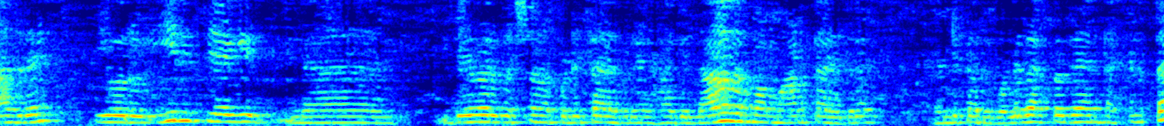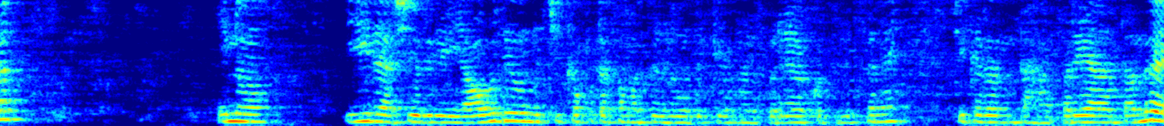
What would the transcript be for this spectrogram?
ಆದರೆ ಇವರು ಈ ರೀತಿಯಾಗಿ ದೇವರ ದರ್ಶನ ಪಡಿತಾ ಇದ್ರೆ, ಹಾಗೆ ದಾನ ಧರ್ಮ ಮಾಡ್ತಾ ಇದ್ರೆ ಖಂಡಿತ ಅವ್ರಿಗೆ ಒಳ್ಳೇದಾಗ್ತದೆ ಅಂತ ಹೇಳ್ತಾ, ಇನ್ನು ಈ ರಾಶಿಯವರಿಗೆ ಯಾವುದೇ ಒಂದು ಚಿಕ್ಕ ಪುಟ್ಟ ಸಮಸ್ಯೆ ಇರುವುದಕ್ಕೆ ನಾನು ಪರಿಹಾರ ಕೊಟ್ಟು ತಿಳಿಸ್ತೇನೆ. ಚಿಕ್ಕದಂತಹ ಪರಿಹಾರ ಅಂತಂದರೆ,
